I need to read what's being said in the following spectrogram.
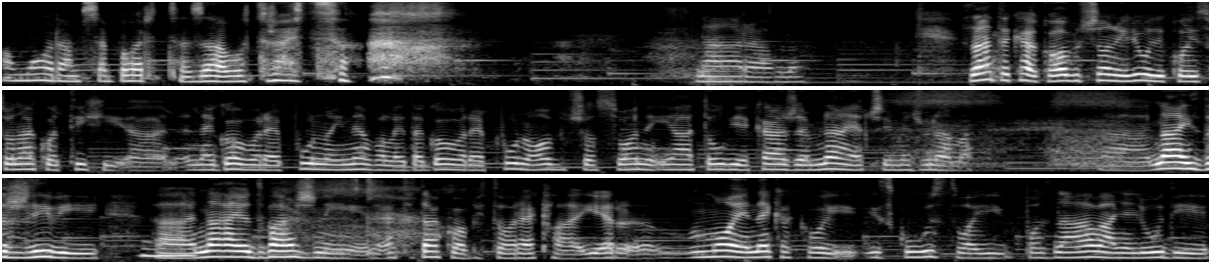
bili. A moram se boriti za ovu trojicu. Naravno. Znate kako, obično oni ljudi koji su onako tihi, ne govore puno i ne vole da govore puno, obično su oni, ja to uvijek kažem, najjači među nama. Najizdržljiviji, a, najodvažniji, eto tako bi to rekla, jer moje nekakvo iskustvo i poznavanje ljudi,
